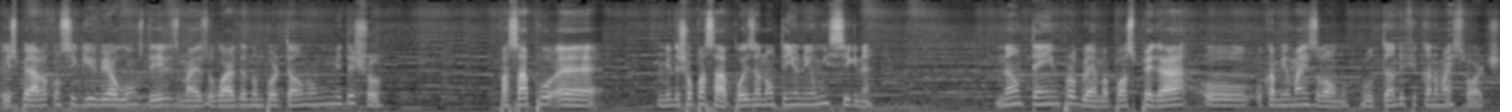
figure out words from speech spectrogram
Eu esperava conseguir ver alguns deles, mas o guarda no portão não me deixou. Passar por... É, me deixou passar, pois eu não tenho nenhuma insígnia. Não tem problema, posso pegar o, o caminho mais longo, lutando e ficando mais forte.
